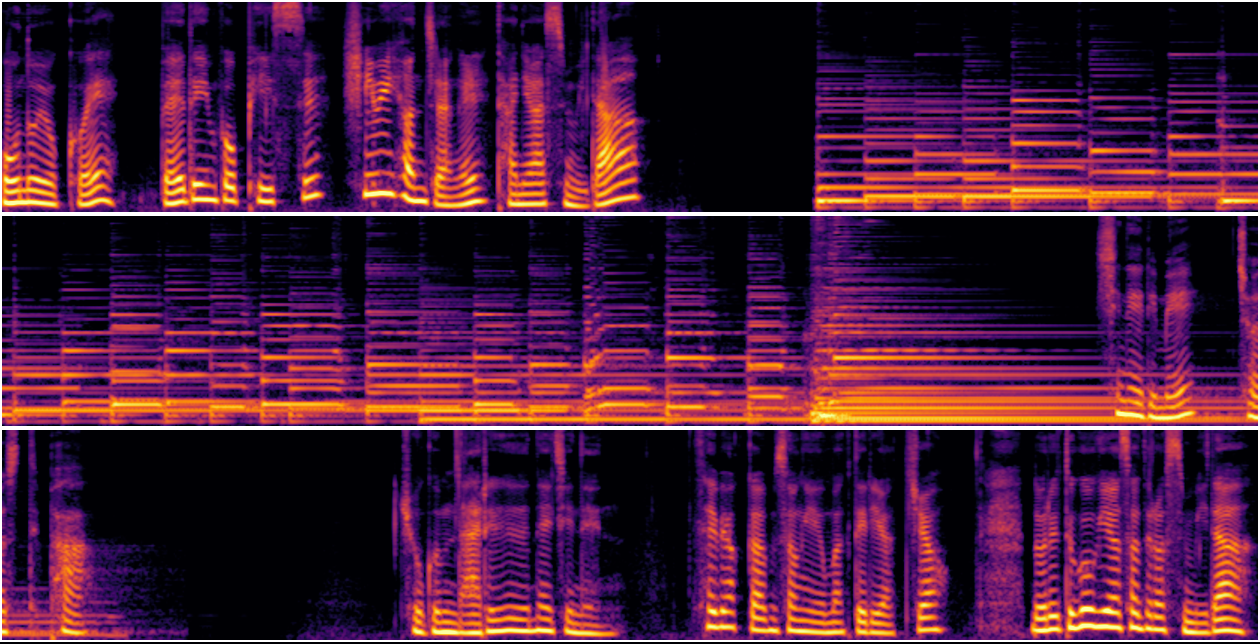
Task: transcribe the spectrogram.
오노요코의 Bed-In for Peace 시위 현장을 다녀왔습니다. 신혜림의 Just Pop 조금 나른해지는 새벽 감성의 음악들이었죠. 노래 두 곡 이어서 들었습니다.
